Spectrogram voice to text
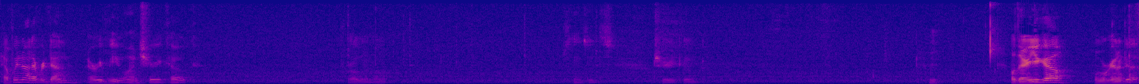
Have we not ever done a review on Cherry Coke? Probably not. Since it's cherry coke. Hmm. Well, there you go. Well, we're to do it.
